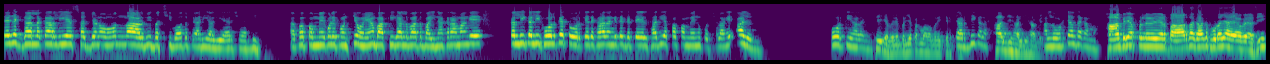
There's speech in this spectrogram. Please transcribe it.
ਤੇ ਜੇ ਗੱਲ ਕਰ ਲਈਏ ਸੱਜਣੋ, ਨਾਲ ਵੀ ਬੱਛੀ ਬਹੁਤ ਪਿਆਰੀ ਆ ਗਈ ਐਰ ਸ਼ਹਿਰ ਦੀ। ਆਪਾਂ ਪੰਮੇ ਕੋਲੇ ਪਹੁੰਚੇ ਹੋਏ ਆ ਬਾਕੀ ਗੱਲਬਾਤ ਬਾਈ ਨਾਲ ਕਰਾਵਾਂਗੇ। ਕੱਲੀ ਕੱਲੀ ਖੋਲ ਕੇ ਤੋੜ ਕੇ ਦਿਖਾ ਦਾਂਗੇ ਤੇ ਡਿਟੇਲ ਸਾਰੀ ਆਪਾਂ ਪੰਮੇ ਨੂੰ ਪੁੱਛ ਲਾਂਗੇ। ਆਜੋ ਜੀ। ਹੋਰ ਕੀ ਹਾਲ ਹੈ ਜੀ? ਠੀਕ ਹੈ ਵੀਰੇ ਵਧੀਆ ਪਰਮਾਤਮਾ ਦੀ ਕਿਰਪਾ। ਚੜ੍ਹਦੀ ਕਲਾ? ਹਾਂਜੀ ਹਾਂਜੀ ਹਾਂ ਵੀਰੇ। ਆ ਲੋਟ ਚੱਲਦਾ ਕੰਮ? ਹਾਂ ਵੀਰੇ ਆਪਣੇ ਯਾਰ ਬਾਹਰ ਦਾ ਗਾਹਕ ਥੋੜਾ ਜਿਹਾ ਆਇਆ ਹੋਇਆ ਸੀ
